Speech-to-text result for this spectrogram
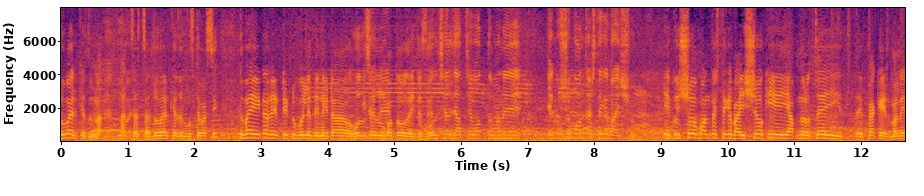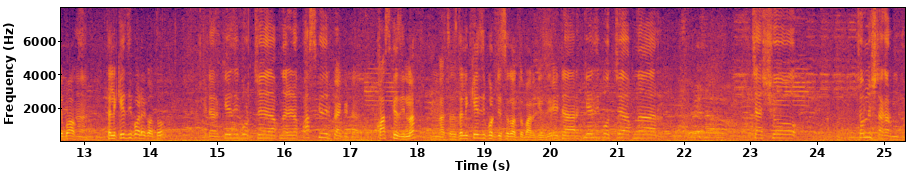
দুবাইয়ের খেজুর না? হ্যাঁ, আচ্ছা আচ্ছা দুবাইয়ের খেজুর বুঝতে পারছি। তো ভাই এটা রেট একটু বলে দেন এটা হোলসেল কত যাইতেছে? হোলসেল যাচ্ছে বর্তমানে একুশশো পঞ্চাশ থেকে বাইশশো। একুশশো পঞ্চাশ থেকে বাইশশো কি এই আপনার হচ্ছে এই প্যাকেট মানে বক্স হ্যাঁ। তাহলে কেজি পড়ে কত? এটার কেজি পড়ছে আপনার এটা পাঁচ কেজির প্যাকেট আর। পাঁচ কেজি না? আচ্ছা তাহলে কেজি পড়তেছে কত পার কেজি? এটার কেজি পড়ছে আপনার চারশো চল্লিশ টাকার মতো।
